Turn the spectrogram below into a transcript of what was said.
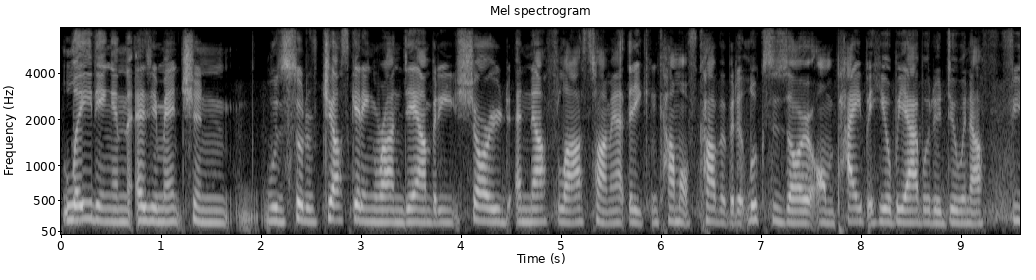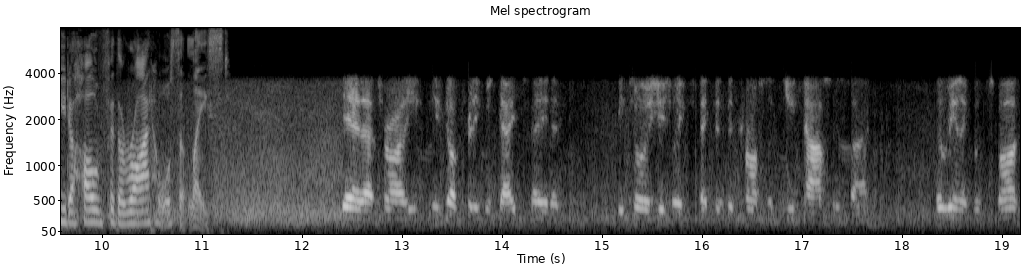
leading and, as you mentioned, was sort of just getting run down, but he showed enough last time out that he can come off cover. But it looks as though on paper he'll be able to do enough for you to hold for the right horse at least. Yeah, that's right. He's got pretty good gate speed and he's of usually expected to cross at Newcastle, so he'll be in a good spot.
